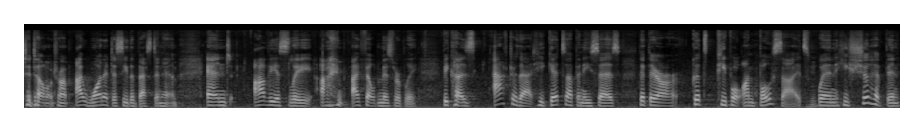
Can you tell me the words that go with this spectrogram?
to Donald Trump. I wanted to see the best in him. And obviously, I, I felt miserably because after that, he gets up and he says that there are good people on both sides mm-hmm. when he should have been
